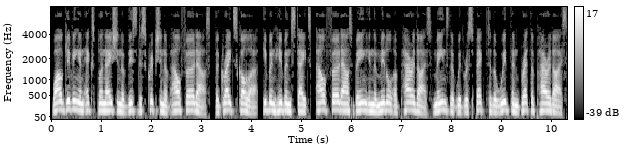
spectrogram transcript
While giving an explanation of this description of al-Firdaus, the great scholar, Ibn Hibban states, al-Firdaus being in the middle of paradise means that with respect to the width and breadth of paradise,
